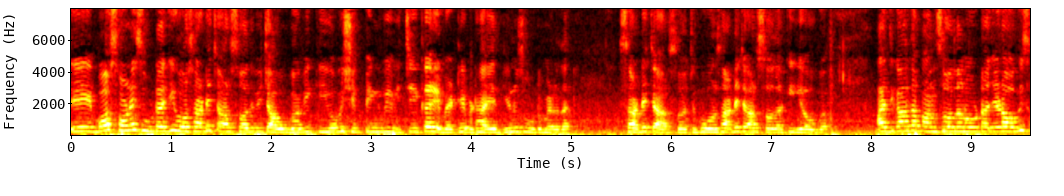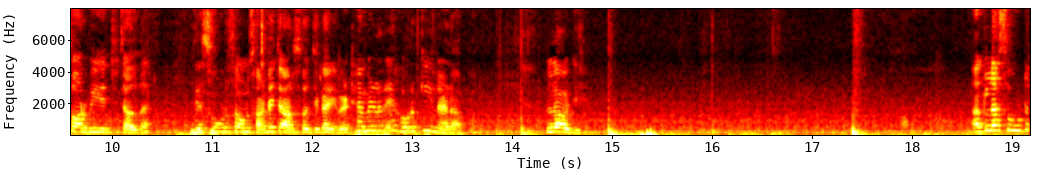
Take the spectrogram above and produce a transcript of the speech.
ਤੇ ਬਹੁਤ ਸੋਹਣੇ ਸੂਟ ਹੈ ਜੀ ਹੋਰ 450 ਦੇ ਵਿੱਚ ਆਊਗਾ ਵੀ ਕੀ ਉਹ ਵੀ ਸ਼ਿਪਿੰਗ ਵੀ ਵਿੱਚ ਹੀ ਘਰੇ ਬੈਠੇ ਬਿਠਾਏ ਜਿਹਨੂੰ ਸੂਟ ਮਿਲਦਾ। 450 ਚ ਹੋਰ 450 ਦਾ ਕੀ ਆਊਗਾ? ਅੱਜ ਕੱਲ ਤਾਂ 500 ਦਾ ਨੋਟ ਆ ਜਿਹੜਾ, ਉਹ ਵੀ 100 ਰੁਪਏ ਚ ਚੱਲਦਾ। ਹੈ। ਤੇ ਸੂਟ ਸਾਨੂੰ 450 ਚ ਘਰੇ ਬੈਠੇ ਮਿਲ ਰਿਹਾ ਹੋਰ ਕੀ ਲੈਣਾ ਆਪਾਂ? ਲਓ ਜੀ। ਅਗਲਾ ਸੂਟ,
